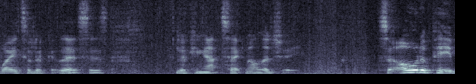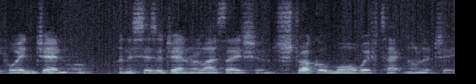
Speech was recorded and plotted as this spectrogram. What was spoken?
way to look at this is looking at technology. So older people in general and this is a generalization, struggle more with technology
